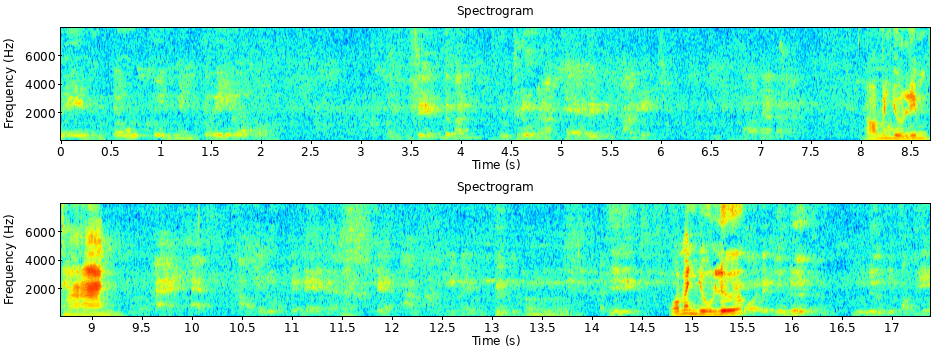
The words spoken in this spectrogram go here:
เลนโตขึ้นเป็นตรีแล้วบอกเสียงที่มันรู้ทะลุนะแค่ริมทางเอง เอานั่นนะอ๋อมันอยู่ริมทาง ไอ้แอบเอาไอ้ลูกแดงๆนะแกทางหามีไหมเออที่โอ้มันอยู่ลึก เด็กอยู่ลึกอยู่ลึกอยู่ฝั่งนี้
